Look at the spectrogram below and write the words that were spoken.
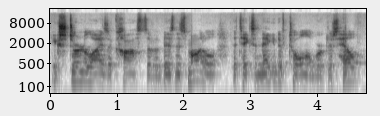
externalize the costs of a business model that takes a negative toll on workers' health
